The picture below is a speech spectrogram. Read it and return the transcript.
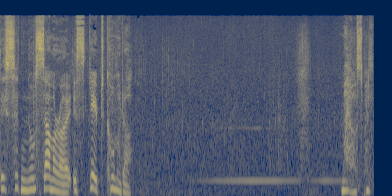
They said no samurai escaped Komoda. My husband.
